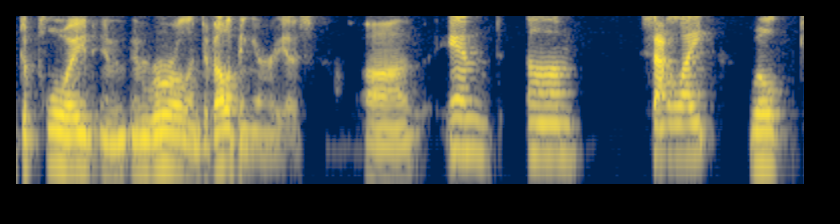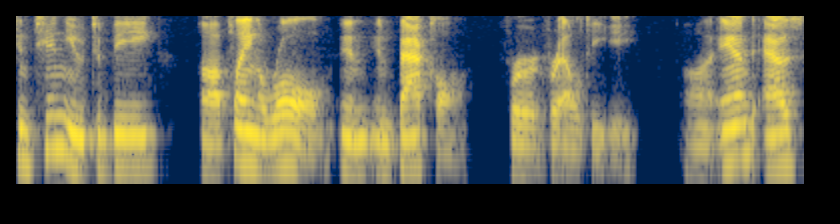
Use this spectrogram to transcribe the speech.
deployed in, in rural and developing areas, uh, and um, satellite will continue to be uh, playing a role in in backhaul for for LTE, uh, and as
